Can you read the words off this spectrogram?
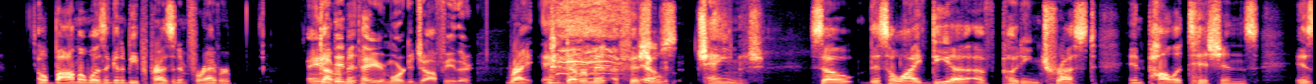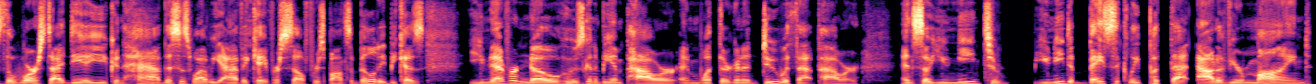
Obama wasn't going to be president forever. And Government- didn't pay your mortgage off either. Right. And government officials change. So, this whole idea of putting trust in politicians is the worst idea you can have. This is why we advocate for self responsibility because you never know who's going to be in power and what they're going to do with that power. And so you need to you need to basically put that out of your mind,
